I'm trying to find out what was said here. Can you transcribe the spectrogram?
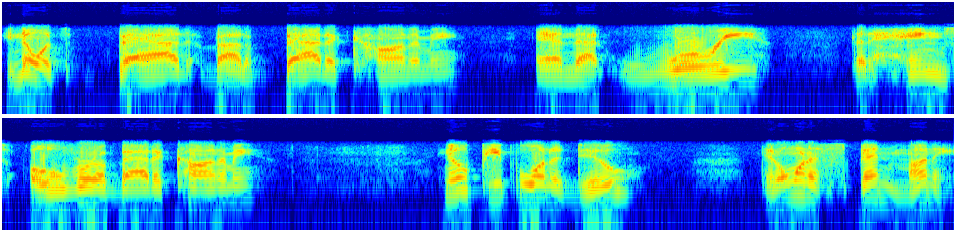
You know what's bad about a bad economy and that worry that hangs over a bad economy? You know what people want to do? They don't want to spend money.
